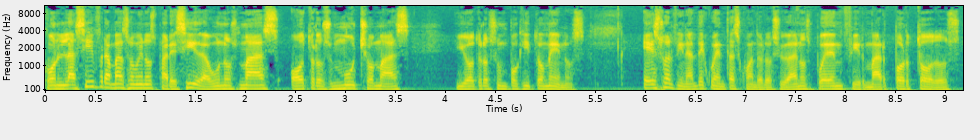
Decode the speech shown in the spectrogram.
con la cifra más o menos parecida, unos más, otros mucho más y otros un poquito menos. Eso al final de cuentas, cuando los ciudadanos pueden firmar por todos,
